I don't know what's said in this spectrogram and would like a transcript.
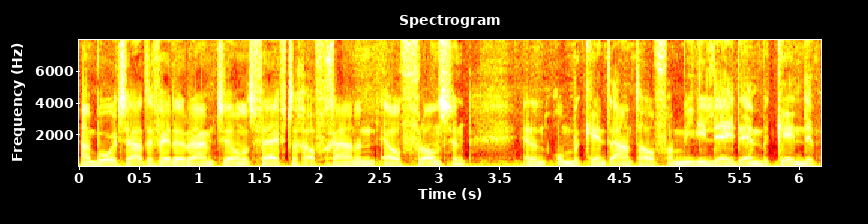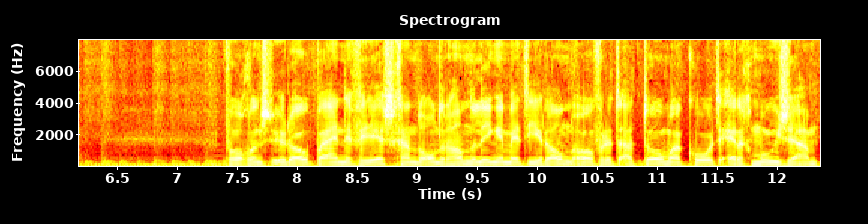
Aan boord zaten verder ruim 250 Afghanen, 11 Fransen en een onbekend aantal familieleden en bekenden. Volgens Europa en de VS gaan de onderhandelingen met Iran over het atoomakkoord erg moeizaam.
